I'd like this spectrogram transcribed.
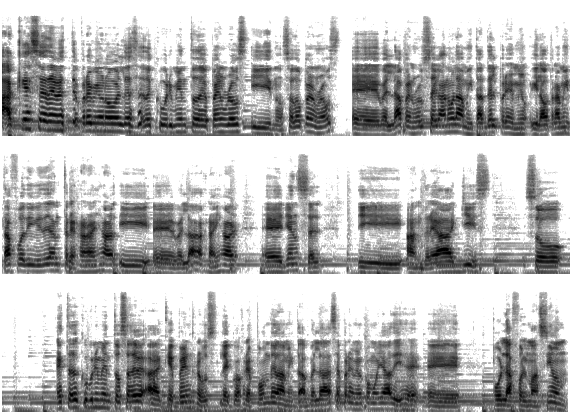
¿A qué se debe este premio Nobel de ese descubrimiento de Penrose? Y no solo Penrose, eh, ¿verdad? Penrose se ganó la mitad del premio y la otra mitad fue dividida entre Reinhardt y, eh, ¿verdad? Reinhard eh, Jensel y Andrea Gis. So, este descubrimiento se debe a que Penrose le corresponde la mitad, ¿verdad? De ese premio, como ya dije, por la formación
